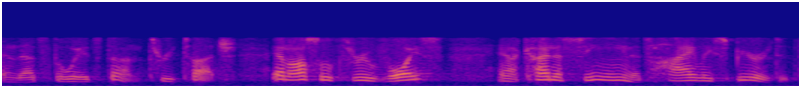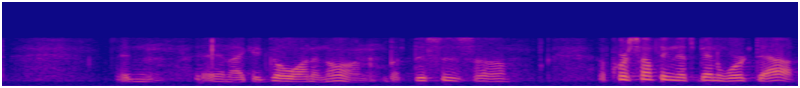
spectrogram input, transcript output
and that's the way it's done through touch, and also through voice and a kind of singing that's highly spirited. And and I could go on and on, but this is, uh, of course, something that's been worked out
